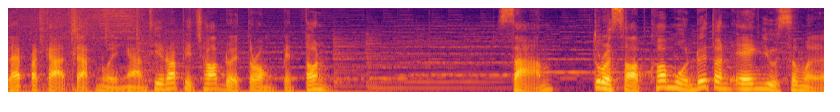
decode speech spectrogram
และประกาศจากหน่วยงานที่รับผิดชอบโดยตรงเป็นต้น 3. ตรวจสอบข้อมูลด้วยตนเองอยู่เสมอ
